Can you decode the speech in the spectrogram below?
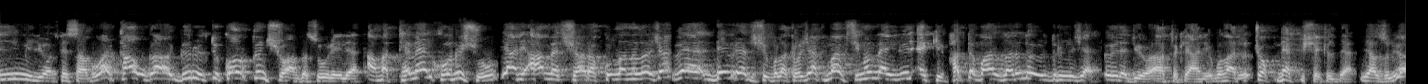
50 milyon hesabı var. Kavga, gürültü korkunç şu anda Suriye'yle. Ama temel konu şu yani Ahmet Şara kullanılacak ve devre dışı bırakılacak maksimum Eylül Ekim. Hatta bazıları da öldürülecek. Öyle diyor artık yani bunlar çok net bir şekilde yazılıyor.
